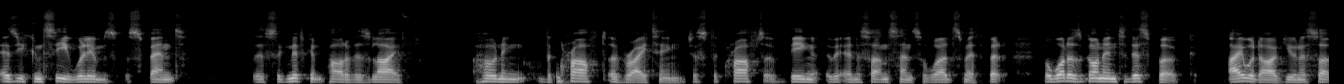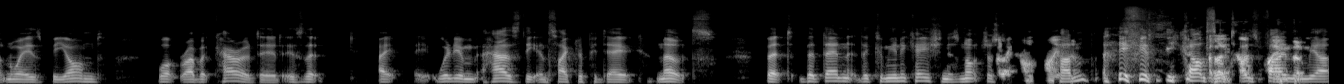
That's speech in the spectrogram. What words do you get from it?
as you can see, Williams spent a significant part of his life honing the craft of writing, just the craft of being, uh, in a certain sense, a wordsmith. But but what has gone into this book, I would argue, in a certain way, is beyond what Robert Caro did. Is that I, William has the encyclopedic notes but but then the communication is not just fun. you can't sometimes find them, them yeah.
